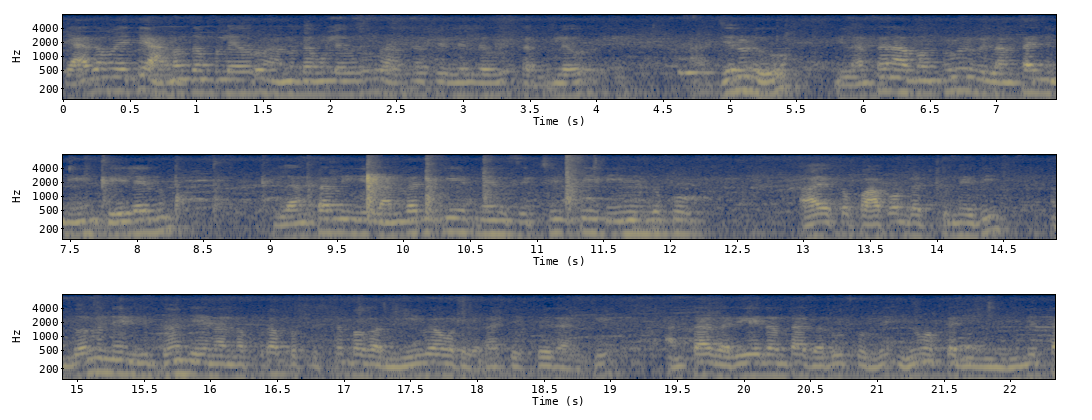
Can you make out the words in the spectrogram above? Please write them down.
త్యాగం అయితే అన్నదమ్ములు ఎవరు అన్నదమ్ములు ఎవరు అక్క పిల్లలు ఎవరు తమ్ములు ఎవరు? అర్జునుడు వీళ్ళంతా నా బంధువులు వీళ్ళంతా నేను ఏం చేయలేను. వీళ్ళంతా వీళ్ళందరికీ నేను శిక్షించి నేనెందుకు ఆ యొక్క పాపం కట్టుకునేది? అందువల్ల నేను యుద్ధం చేయను అన్నప్పుడు అప్పుడు కృష్ణ భగవాన్ నీవే ఒకటి కదా చెప్పేదానికి. అంతా జరిగేదంతా జరుగుతుంది. నీ ఒక్క నిమిత్త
